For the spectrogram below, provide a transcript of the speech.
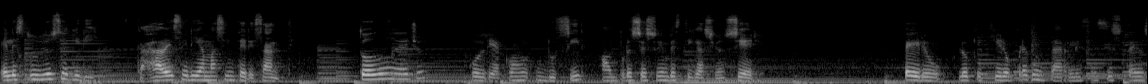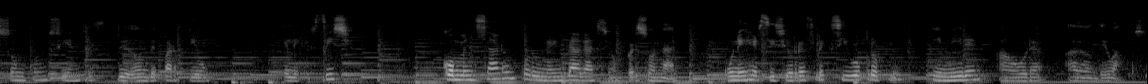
El estudio seguiría, cada vez sería más interesante. Todo ello podría conducir a un proceso de investigación serio. Pero lo que quiero preguntarles es si ustedes son conscientes de dónde partió el ejercicio. Comenzaron por una indagación personal, un ejercicio reflexivo propio y miren ahora a dónde vamos.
